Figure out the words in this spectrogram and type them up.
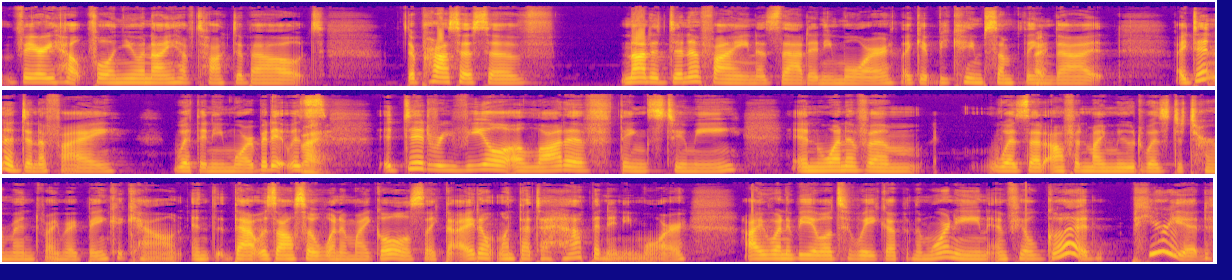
very helpful. And you and I have talked about the process of not identifying as that anymore. Like it became something Right. that I didn't identify with anymore. But it was Right. it did reveal a lot of things to me, and one of them was that often my mood was determined by my bank account and th- that was also one of my goals like i don't want that to happen anymore i want to be able to wake up in the morning and feel good period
